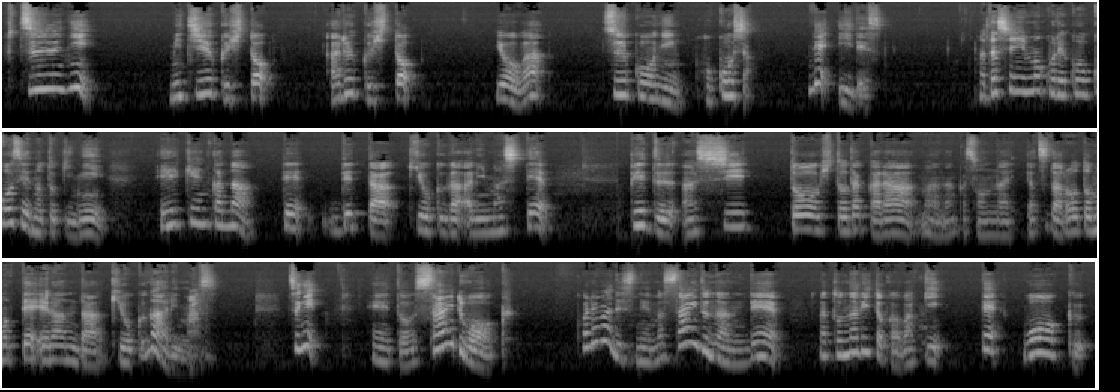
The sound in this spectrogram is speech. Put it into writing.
普通に道行く人歩く人要は通行人歩行者でいいです。私もこれ高校生の時に英検かなって出た記憶がありましてペド足と人だからまあなんかそんなやつだろうと思って選んだ記憶があります。次えっ、ー、とサイドウォークこれはですね、まあ、サイドなんで、まあ、隣とか脇。でウォーク、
